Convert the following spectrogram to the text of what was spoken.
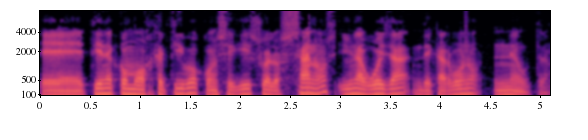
eh, tiene como objetivo conseguir suelos sanos y una huella de carbono neutra.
